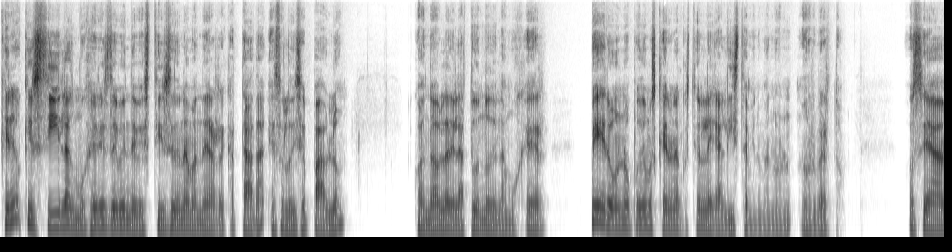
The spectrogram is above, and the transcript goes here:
creo que sí, las mujeres deben de vestirse de una manera recatada, eso lo dice Pablo cuando habla del atuendo de la mujer, pero no podemos caer en una cuestión legalista, mi hermano Norberto. O sea,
